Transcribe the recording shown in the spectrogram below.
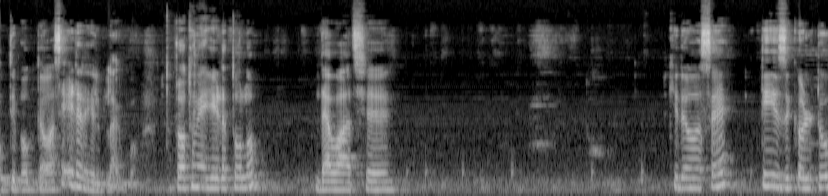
উদ্দীপক দেওয়া আছে, এটার হেল্প লাগবো। তো প্রথমে আগে এটা তোলো। দেওয়া আছে, কি দেওয়া আছে? T is equal to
